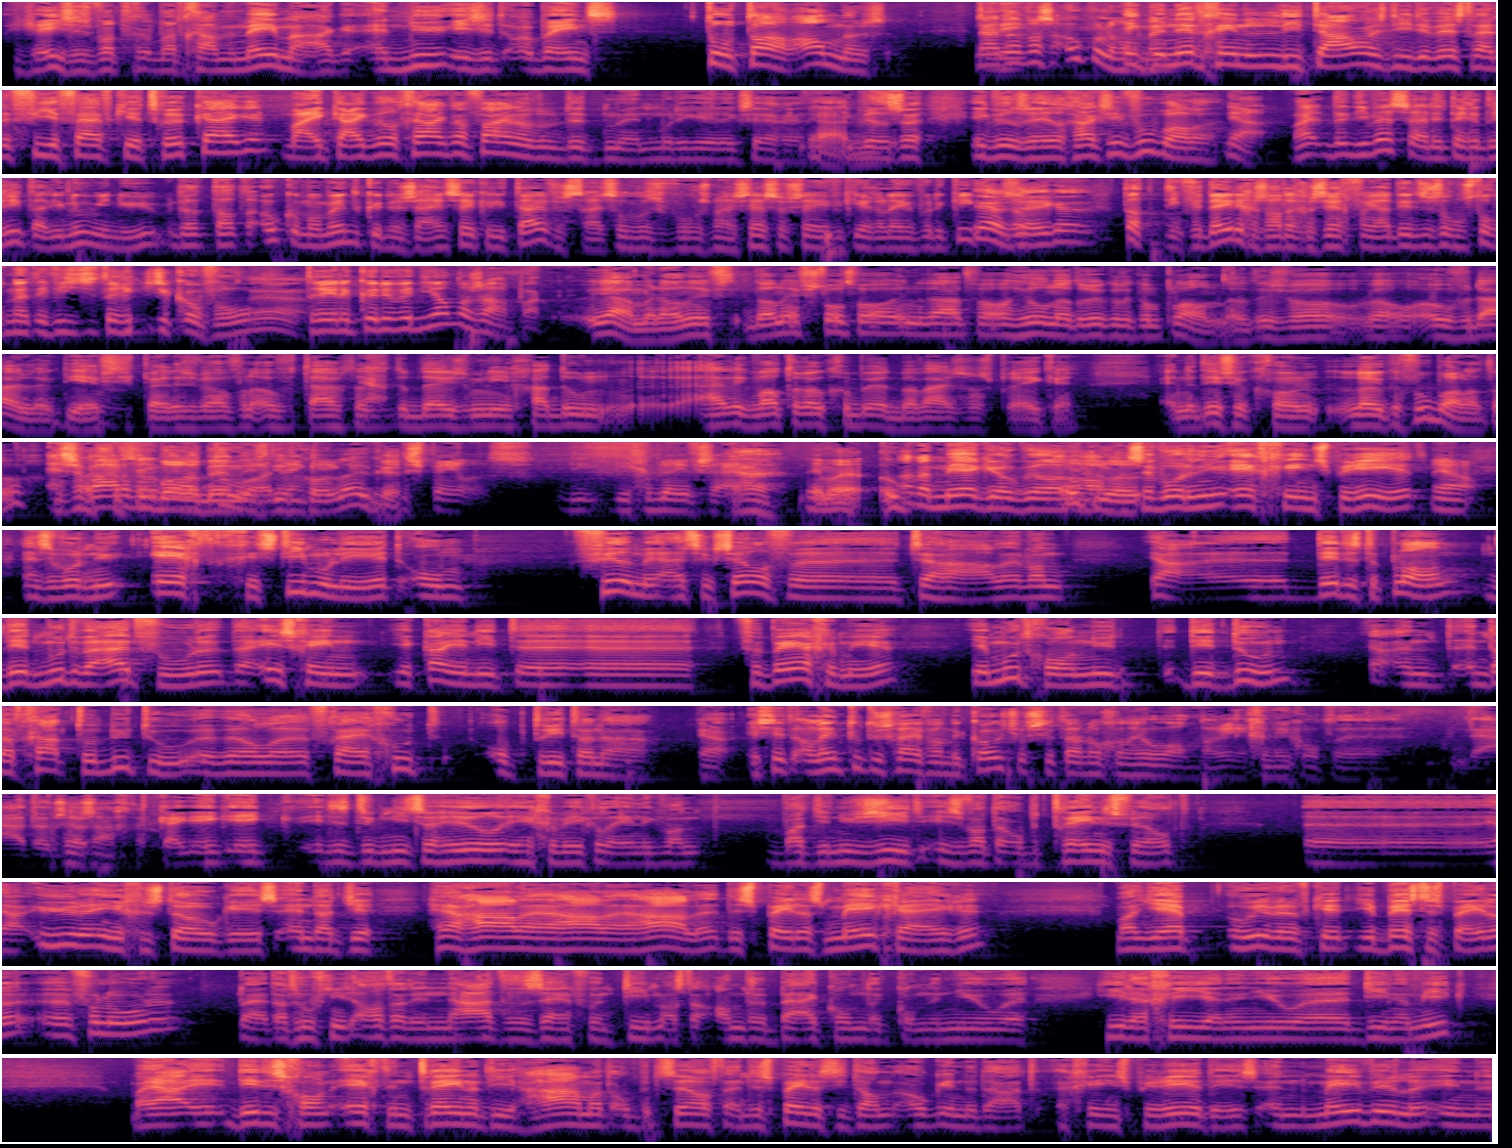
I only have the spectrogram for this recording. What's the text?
Jezus, wat, wat gaan we meemaken? En nu is het opeens totaal anders. Nou, dat ik- was ook wel een Ik ben net geen Litouwers die de wedstrijden vier, vijf keer terugkijken. Maar ik kijk wel graag naar Feyenoord op dit moment, moet ik eerlijk zeggen. Ja, ik, wil ze, ik wil ze heel graag zien voetballen. Ja, maar die wedstrijden tegen Drita, die noem je nu, dat dat ook een moment kunnen zijn. Zeker die thuiswedstrijd stonden ze volgens mij zes of zeven keer alleen voor de keeper. Ja, Dat- zeker. Dat, die verdedigers hadden gezegd van ja, dit is ons toch net even iets te risicovol. Ja. Trainer kunnen we niet anders aanpakken. ja, maar dan heeft, dan heeft Slot wel inderdaad wel heel nadrukkelijk een plan. Dat is wel, wel overduidelijk. Die heeft die spelers wel van overtuigd dat Ja. hij het op deze manier gaat doen. Eigenlijk wat er ook gebeurt, bij wijze van spreken. En het is ook gewoon leuke voetballen, toch? En ze Als waren je er ook wel voetballer bent, toe, is dit gewoon ik, leuker. De spelers die, die gebleven zijn. Ja, nee, maar ook Nou, dat merk je ook wel aan Ook alles. wel. Ze worden nu echt geïnspireerd. Ja. En ze worden nu echt gestimuleerd om veel meer uit zichzelf eh, te halen. Want ja, eh, dit is de plan. Dit moeten we uitvoeren. Daar is geen, je kan je niet eh, eh, verbergen meer. Je moet gewoon nu dit doen. Ja, en, en dat gaat tot nu toe wel eh, vrij goed op Tritana. Ja. Is dit alleen toe te schrijven aan de coach of zit daar nog een heel ander ingewikkeld? eh, Ja, dat, Proces achter. Kijk, ik, ik, het is natuurlijk niet zo heel ingewikkeld eigenlijk. Want wat je nu ziet, is wat er op het trainingsveld eh, ja, uren ingestoken is. En dat je herhalen, herhalen, herhalen. De spelers meekrijgen. Want je hebt, hoe je bent of verkeerd, je beste speler eh, verloren. Nou, dat hoeft niet altijd een nadeel te zijn voor een team. Als er anderen bij komen, dan komt een nieuwe hiërarchie en een nieuwe dynamiek. Maar ja, eh, dit is gewoon echt een trainer die hamert op hetzelfde. En de spelers die dan ook inderdaad geïnspireerd is en mee willen in, eh,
